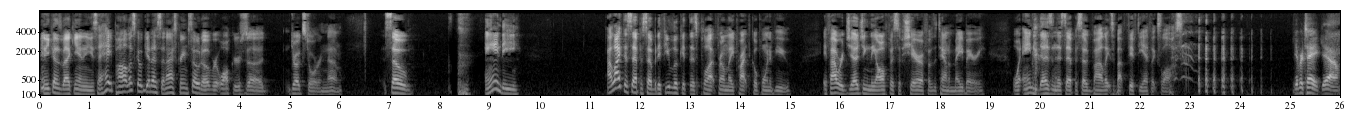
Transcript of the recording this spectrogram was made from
And he comes back in and he says, "Hey, Pa, let's go get us an ice cream soda over at Walker's uh, drugstore." And um, so Andy, I like this episode, but if you look at this plot from a practical point of view, if I were judging the office of sheriff of the town of Mayberry, what Andy does in this episode violates about 50 ethics laws. Give or take, yeah.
